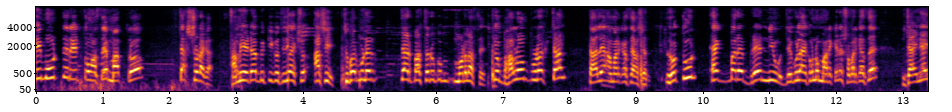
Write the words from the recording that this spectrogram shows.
এই মুহূর্তে রেট কম আছে মাত্র চারশো টাকা। আমি এটা বিক্রি করছি একশো আশি। সুপার মুনের চার পাঁচটা রকম মডেল আছে। কেউ ভালো প্রোডাক্ট চান, তাহলে আমার কাছে আসেন। নতুন, একবারে ব্র্যান্ড নিউ যেগুলো এখনও মার্কেটে সবার কাছে যায় নাই,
